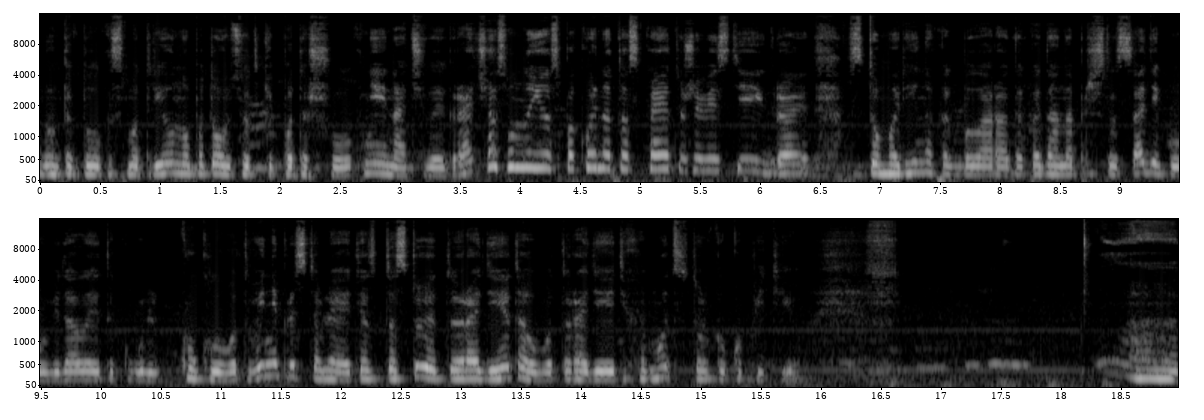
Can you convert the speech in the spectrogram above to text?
Он так долго смотрел, но потом все-таки подошел к ней, начал играть. Сейчас он ее спокойно таскает, уже везде играет. Зато Марина как была рада, когда она пришла в садик и увидала эту куклу. Вот вы не представляете, это стоит ради этого, вот ради этих эмоций только купить ее. А,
